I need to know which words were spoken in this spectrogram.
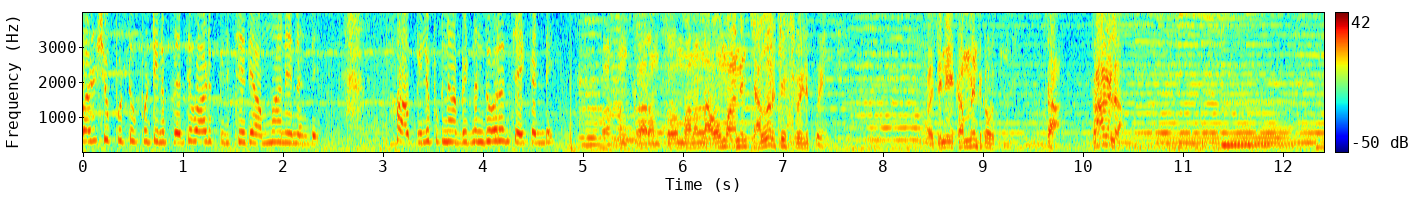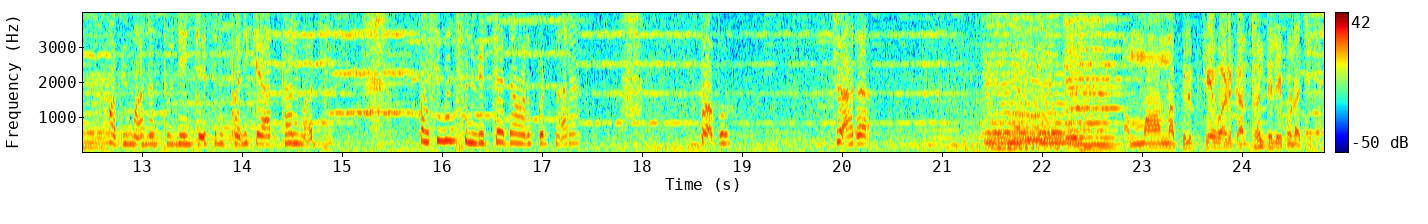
మనిషి పుట్టు పుట్టిన ప్రతివాడు పిలిచేది అమ్మానేనండి. ఆ పిలుపుకి నా బిడ్డను దూరం చేయకండి. అహంకారంతో మనల్ని అవమానించి అల్లరి చేసి వెళ్ళిపోయింది. అది నీకు అమ్మెందుకు అవుతుంది? అభిమానంతో నేను చేసిన పనికి అర్థాలు మార్చి పసి మనసును విరిచేద్దాం అనుకుంటున్నారా? బాబు రారా. అమ్మ అన్న పిలుపుకే వాడికి అర్థం తెలియకుండా చేసి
